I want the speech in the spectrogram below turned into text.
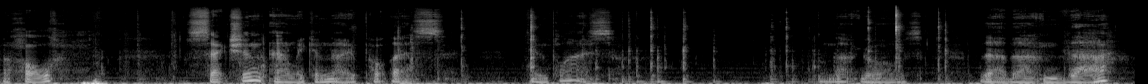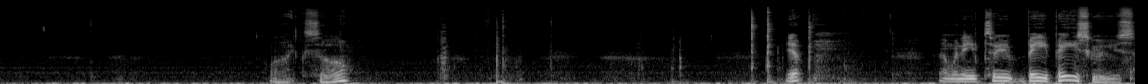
the hull section and we can now put this in place. And that goes there there and there like so. Yep. And we need two BP screws.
